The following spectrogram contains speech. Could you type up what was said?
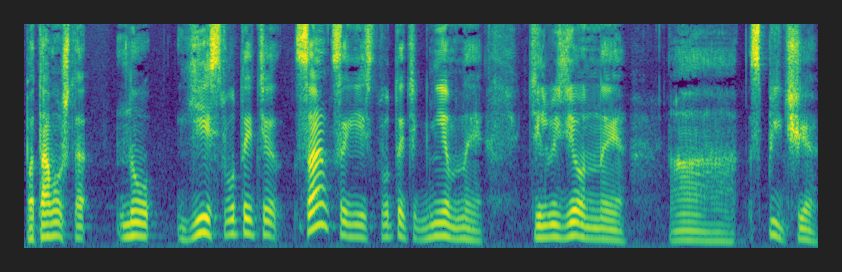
Потому что, ну, есть вот эти санкции, есть вот эти гневные телевизионные а, спичи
